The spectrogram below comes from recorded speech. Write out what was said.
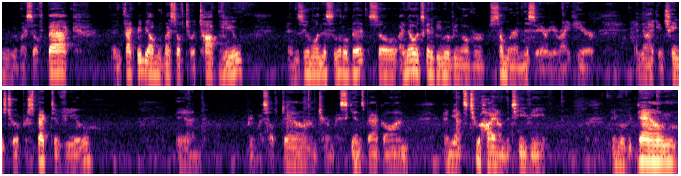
move myself back. In fact, maybe I'll move myself to a top view and zoom on this a little bit. So I know it's going to be moving over somewhere in this area right here. And now I can change to a perspective view and bring myself down and turn my skins back on. And yeah, it's too high on the TV. And move it down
